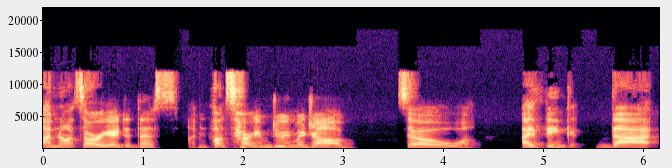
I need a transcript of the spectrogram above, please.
I'm not sorry I did this. I'm not sorry I'm doing my job. So I think that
